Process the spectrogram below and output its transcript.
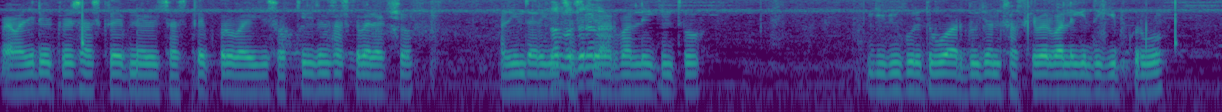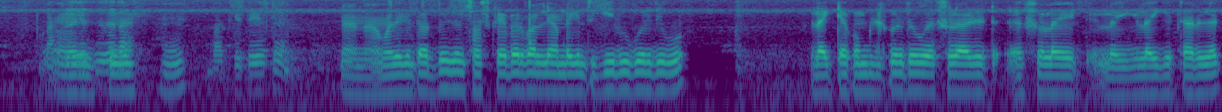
আমাদের ইউটিউবে সাবস্ক্রাইব নেবে সাবস্ক্রাইব করো ভাই এই যে ছত্রিশ জন সাবস্ক্রাইবার একশো আর কিন্তু আরেকজন সাবস্ক্রাইবার বাড়লেই কিন্তু গিভিউ করে দেবো আর দুজন সাবস্ক্রাইবার বাড়লে কিন্তু গিফট করব। আমরা কিন্তু হ্যাঁ? না না আমাদের কিন্তু আর দুজন সাবস্ক্রাইবার বাড়লে আমরা কিন্তু গিভিউ করে দেবো। লাইকটা কমপ্লিট করে দেবো একশো লাইট একশো লাইক লাইক লাইকের টার্গেট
